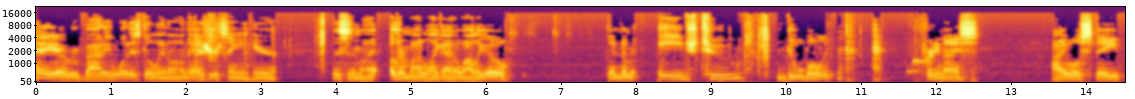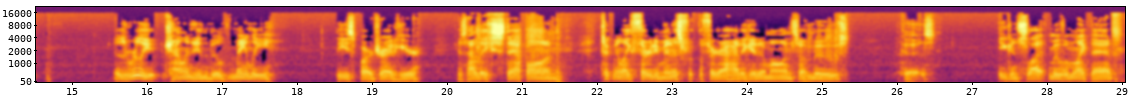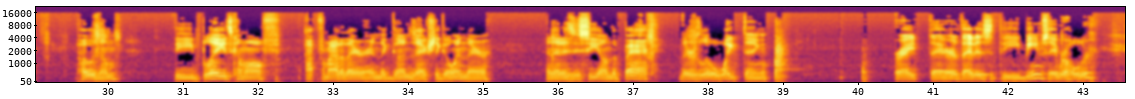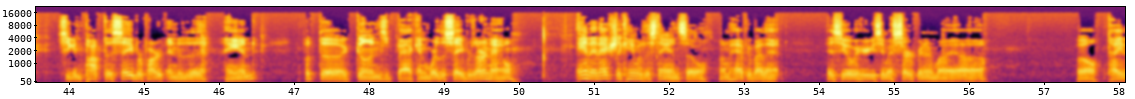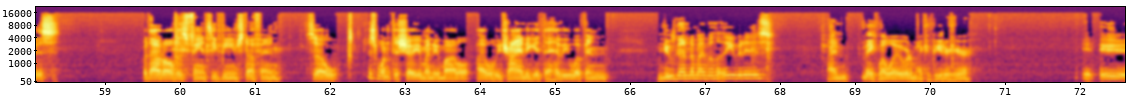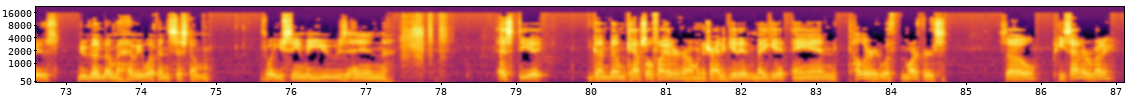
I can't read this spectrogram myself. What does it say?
Hey everybody, what is going on? As you're seeing here, this is my other model I got a while ago. Gundam Age 2 Dual Bullet. Pretty nice. I will state it was really challenging to build, mainly these parts right here. Is how they snap on. took me like 30 minutes for, to figure out how to get them on so it moves. Because you can slide, move them like that pose them. The blades come off from out of there, and the guns actually go in there. And then, as you see on the back, there's a little white thing right there. That is the beam saber holder. So you can pop the saber part into the hand, put the guns back in where the sabers are now. And it actually came with a stand, so I'm happy by that. As you see over here, you see my serpent and my, uh, well, Titus without all this fancy beam stuff in. So, just wanted to show you my new model. I will be trying to get the heavy weapon Nu Gundam, I believe it is. I make my way over to my computer here. It is Nu Gundam Heavy Weapon System. Is what you've seen me use in SD Gundam Capsule Fighter. I'm going to try to get it, make it, and color it with markers. So, peace out, everybody.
